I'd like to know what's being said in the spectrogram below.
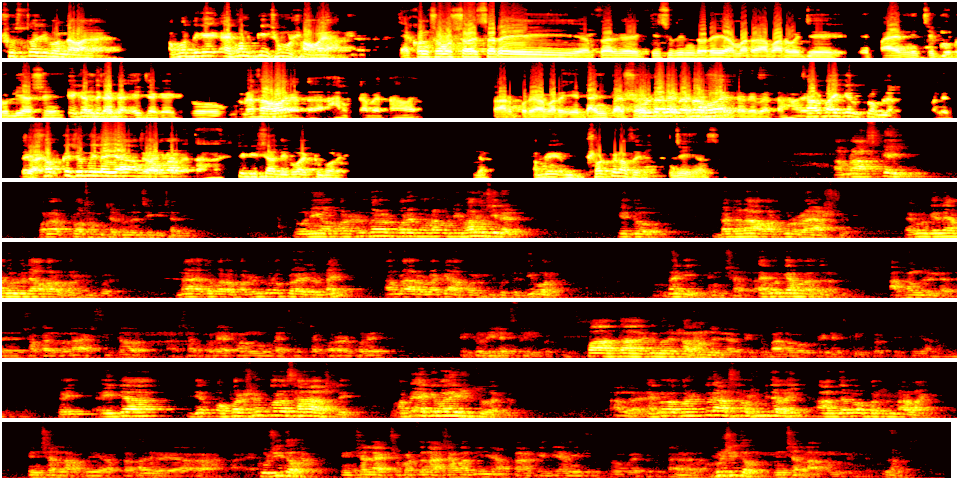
সুস্থ জীবন দেওয়া যায়। আপনার দিকে এখন কি সমস্যা হয় আর? এখন সমস্যা হয় স্যার এই আপনার কিছুদিন ধরেই আমার আবার ওই যে পায়ের নিচে গুটুলি আসে। এখান এই থেকে- এই জায়গায় একটু ব্যথা হয়? হালকা ব্যথা হয়। তারপরে আবার এই ডাইন পাশে এ ব্যথা হয়? শোল্ডারে ব্যথা হয়। সার্ভাইকেল প্রবলেম মানে সবকিছু মিলাইয়া আমরা হয়। চিকিৎসা দিব একটু পরে। যাক, আপনি শর্ট পেন আছে? জি আছে। আমরা আজকেই ওনার প্রথম সেশনে চিকিৎসা দিই। উনি অপারেশন করার পরে মোটামুটি ভালো ছিলেন। কিন্তু ব্যথাটা আবার পুনরায় আসছে। এখন গেলে বলবে যে আবার অপারেশন করে। না এতবার অপারেশন কোনো প্রয়োজন নাই। আমরা আর ওনাকে অপারেশন করতে দিব না। নাকি? এখন কেমন আছেন আপনি? আলহামদুলিল্লাহ সকালবেলা আসছি তো। আসার পরে এখন মেসেজটা করার পরে একটু রিল্যাক্স ফিল করতেছি। পা তা একেবারে আলহামদুলিল্লাহ একটু ভালো রিল্যাক্স ফিল করতেছি আলহামদুলিল্লাহ। এই এইটা যে অপারেশন করা ছাড়া আসলে আপনি একেবারেই সুস্থ থাকবেন। আল্লাহ। এখন অপারেশন করে আসার অসুবিধা নাই আর যেন অপারেশন না লাগে। ইনশাল্লাহ আপনি আপনার খুশি তো ইনশাল্লাহ একশো পার্সেন্ট আশাবাদী আপনাকে দিয়ে আমি সুস্থ হবে খুশি তো ইনশাল্লাহ আলহামদুলিল্লাহ।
